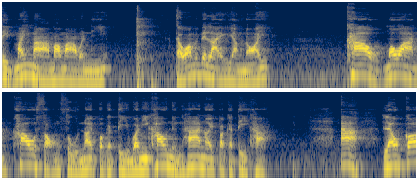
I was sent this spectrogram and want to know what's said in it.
ติดไม่มามามาวันนี้ แต่ว่าไม่เป็นไรอย่างน้อย เข้าเมื่อวานเข้าสองศูนย์น้อยปกติ วันนี้เข้าหนึ่งห้าน้อยปกติค่ะ อะแล้วก็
